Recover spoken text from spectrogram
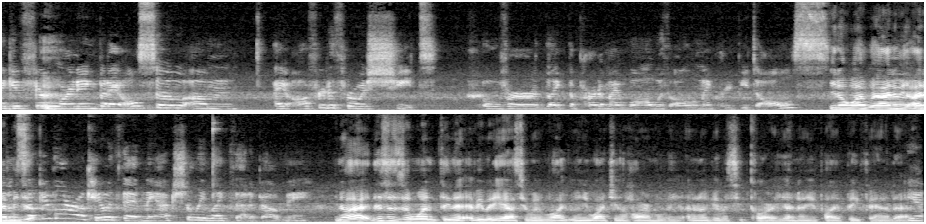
I give fair warning, but I also um, I offer to throw a sheet over like the part of my wall with all of my creepy dolls. you know what? I didn't. I Um, didn't but mean to. some people are okay with it, and they actually like that about me. You know, I, this is the one thing that everybody asks you when, when you're watching a horror movie. I don't know if you ever see Cori. I know you're probably a big fan of that. Yeah.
